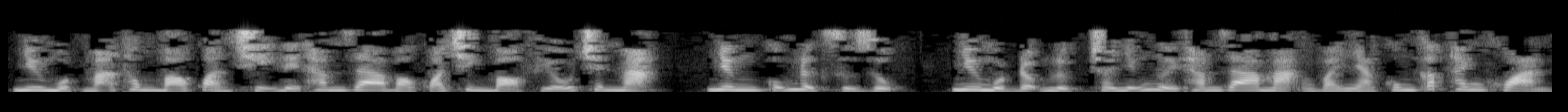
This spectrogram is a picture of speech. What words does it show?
như một mã thông báo quản trị để tham gia vào quá trình bỏ phiếu trên mạng, nhưng cũng được sử dụng như một động lực cho những người tham gia mạng và nhà cung cấp thanh khoản.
